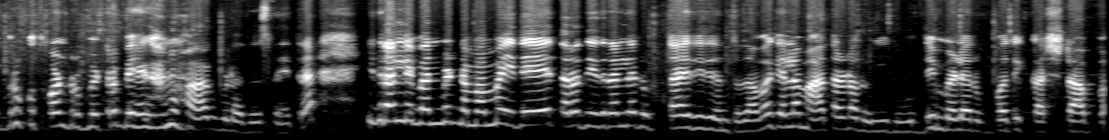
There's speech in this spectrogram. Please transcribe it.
ಇಬ್ರು ಕುತ್ಕೊಂಡ್ರು ಬಿಟ್ರೆ ಬೇಗನೂ ಆಗ್ಬಿಡೋದು ಸ್ನೇಹಿತರೆ. ಇದರಲ್ಲಿ ಬಂದ್ಬಿಟ್ಟು ನಮ್ಮಮ್ಮ ಇದೇ ತರದ್ ಇದರಲ್ಲೇ ರುಬ್ತಾ ಇದ್ದಿದ್ದು ಅಂತದ್ದು. ಅವಾಗೆಲ್ಲ ಮಾತಾಡೋರು, ಇದು ಉದ್ದಿನ ಬೇಳೆ ರುಬ್ಬೋದಿಕ್ ಕಷ್ಟಪ್ಪ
